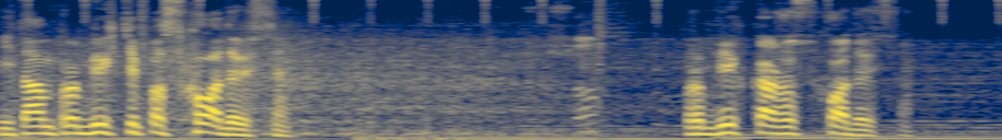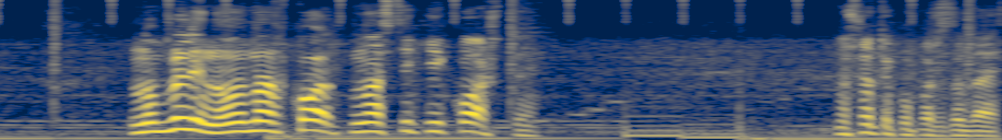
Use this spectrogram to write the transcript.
І там пробіг, типа, сходився. Що? Пробіг, кажу, сходився. Ну блін, ну на, ко- на стільки і коштує. Ну що ти купиш за 10?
